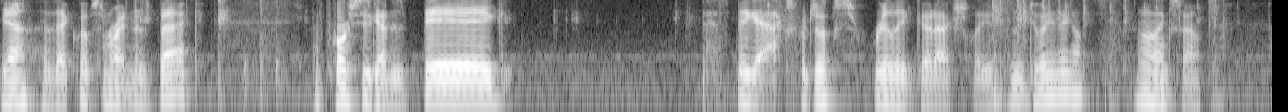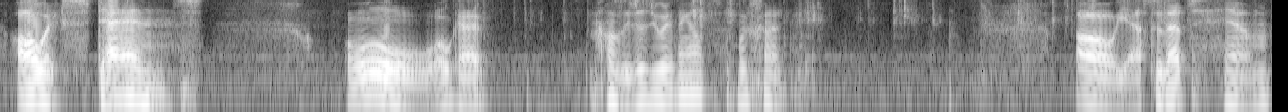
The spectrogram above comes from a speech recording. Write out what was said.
Yeah, that clips in right in his back. Of course, he's got his big, his big axe, which looks really good actually. Does it do anything else? I don't think so. Oh, it extends. Oh, okay. Does he do anything else? Looks kind of Oh, yeah, so that's him.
